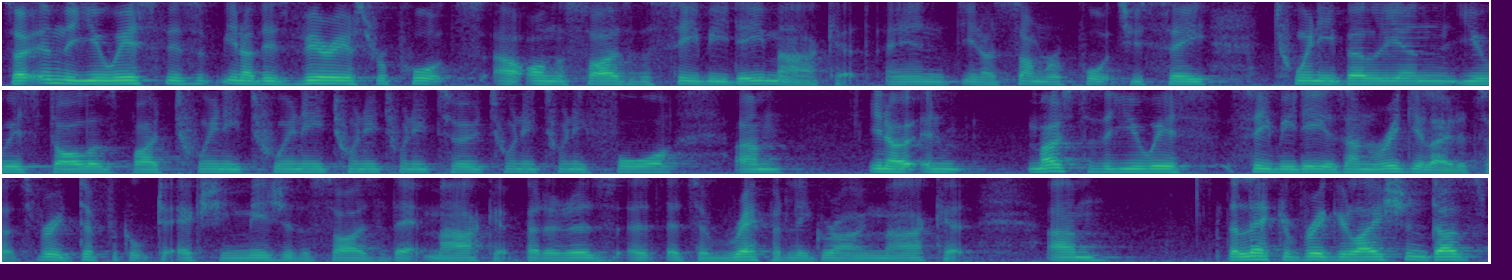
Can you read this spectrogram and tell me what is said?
So in the US, there's you know there's various reports uh, on the size of the CBD market, and you know some reports you see 20 billion US dollars by 2020, 2022, 2024. Um, you know, in most of the US CBD is unregulated, so it's very difficult to actually measure the size of that market. But it is it's a rapidly growing market. Um, the lack of regulation does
